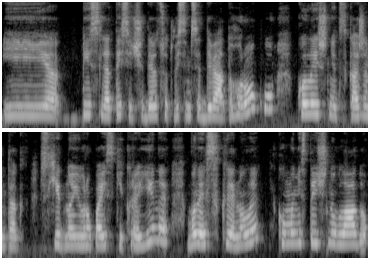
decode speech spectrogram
І після 1989 року колишні, скажімо так, східноєвропейські країни вони скинули комуністичну владу,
